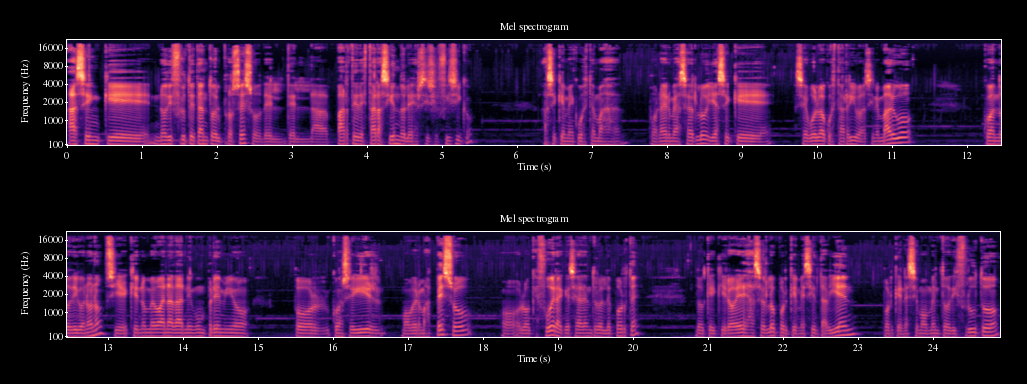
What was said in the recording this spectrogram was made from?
hacen que no disfrute tanto del proceso, de la parte de estar haciendo el ejercicio físico, hace que me cueste más ponerme a hacerlo y hace que se vuelva cuesta arriba. Sin embargo, cuando digo, no, no, si es que no me van a dar ningún premio por conseguir mover más peso o lo que fuera que sea dentro del deporte, lo que quiero es hacerlo porque me sienta bien, porque en ese momento disfruto,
